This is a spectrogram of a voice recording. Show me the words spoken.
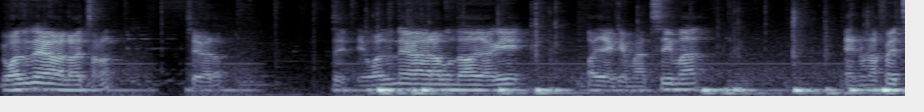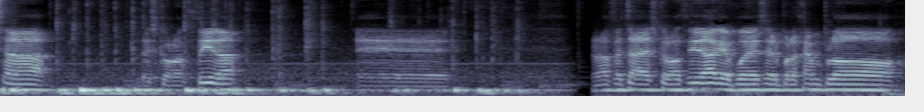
Igual tendría que haberlo hecho, ¿no? Sí, ¿verdad? Sí, igual tendría que haber apuntado yo aquí. Oye, que Matsima, en una fecha desconocida, eh, en una fecha desconocida que puede ser, por ejemplo,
